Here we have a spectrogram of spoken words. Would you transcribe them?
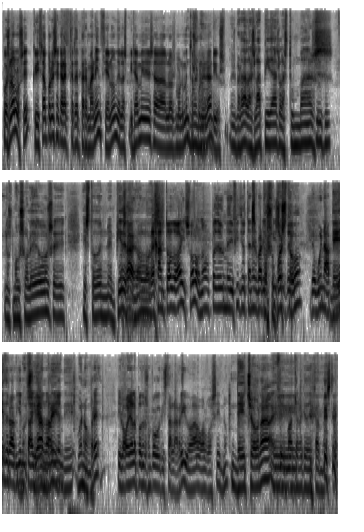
Pues no lo sé, quizá por ese carácter de permanencia, ¿no? De las pirámides a los monumentos Bueno, funerarios. Es verdad, las lápidas, las tumbas, los mausoleos, eh, es todo en, en O piedra. sea, ¿no? lo dejan todo ahí solo, ¿no? Puede un edificio tener varios Por pisos de, de buena De- piedra, bien sí, tallada, hombre, bien... de- bueno. Hombre, y luego ya le pondrás un poco de cristal arriba o algo así, ¿no? De hecho, ahora En fin, eh, voy a tener que dedicarme a esto.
